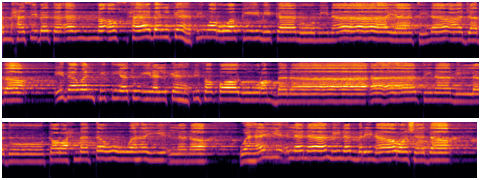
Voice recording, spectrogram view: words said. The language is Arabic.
أم حسبت أن أصحاب الكهف والرقيم كانوا من آياتنا عجبا إذا والفتية إلى الكهف فقالوا ربنا آتنا من لدنك رحمة وهيئ لنا وهيئ لنا من أمرنا رشدا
